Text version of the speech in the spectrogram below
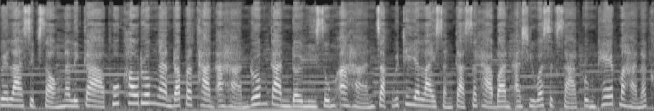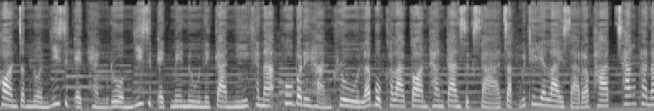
เวลา 12 นาฬิกาผู้เข้าร่วมงานรับประทานอาหารร่วมกันโดยมีซุ้มอาหารจากวิทยาลัยสังกัดสถาบันอาชีวศึกษากรุงเทพมหานครจำนวน 21 แห่งรวม 21 เมนูในการนี้คณะผู้บริหารครูและบุคลากรทางการศึกษาจากวิทยาลัยสารพัดช่างพระน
